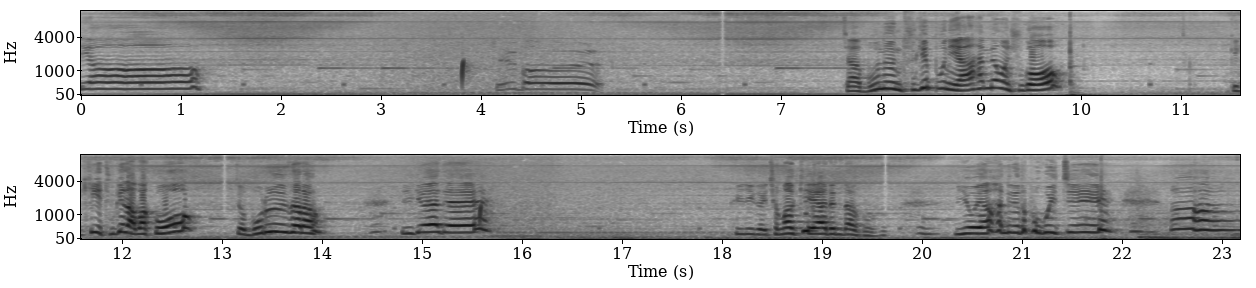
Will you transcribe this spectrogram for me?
뛰어. 제발. 자 문은 두 개뿐이야. 한 명은 죽어. 키 두 개 남았고 저 모르는 사람 이겨야 돼. 클릭을 정확히 해야 된다고. 미호야 하늘에서 보고 있지? 아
